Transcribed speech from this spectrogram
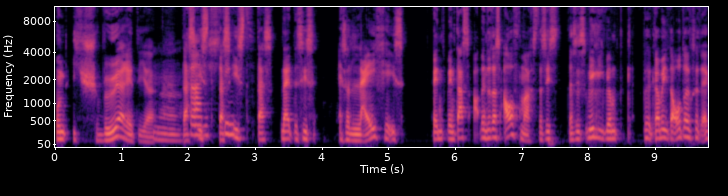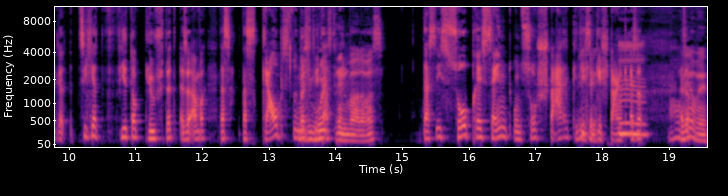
Und ich schwöre dir, das Ah, das ist, das stinkt. ist, das, nein, das ist, also Leiche ist, wenn, wenn das, wenn du das aufmachst, das ist, das ist wirklich, wir haben, glaube ich, der Autor hat gesagt, er hat sicher vier Tage gelüftet, also einfach, das, das glaubst du nicht, im wie Holz das, drin war, oder was? das ist so präsent und so stark, dieser Wirklich? Gestank. Also, Oh, Also- weh,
